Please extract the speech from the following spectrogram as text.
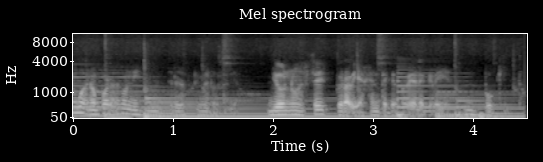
Y bueno, por algo ni entre los primeros salió. Yo no sé, pero había gente que todavía le creía, un poquito.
